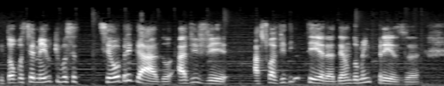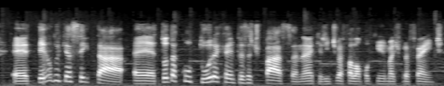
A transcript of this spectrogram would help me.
Então você meio que você ser obrigado a viver a sua vida inteira dentro de uma empresa, é, tendo que aceitar é, toda a cultura que a empresa te passa, né? Que a gente vai falar um pouquinho mais pra frente,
